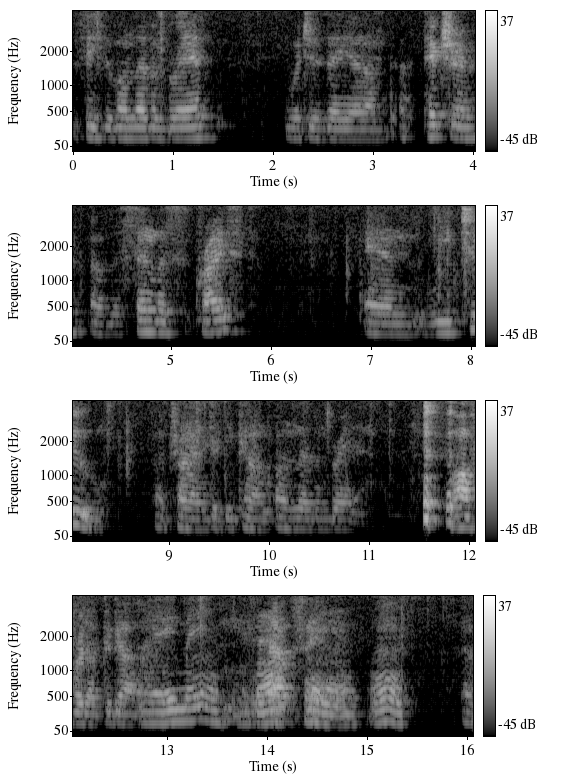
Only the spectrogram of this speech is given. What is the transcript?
the Feast of Unleavened Bread, which is a, uh, a picture of the sinless Christ and we too are trying to become unleavened bread, offered up to God. Amen. Without sin. Mm. Um,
